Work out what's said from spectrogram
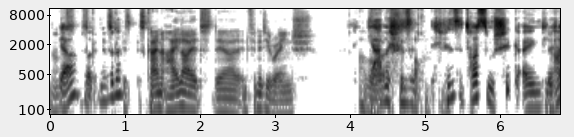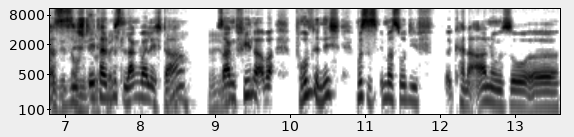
Ja, ja ist, ist, ist, ist kein Highlight der Infinity Range. Aber ja, aber ich finde sie, sie trotzdem schick eigentlich. Ja, also sie, steht so halt ein bisschen langweilig da, ja, ja, sagen viele, aber warum denn nicht? Muss es immer so die, keine Ahnung, so äh,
